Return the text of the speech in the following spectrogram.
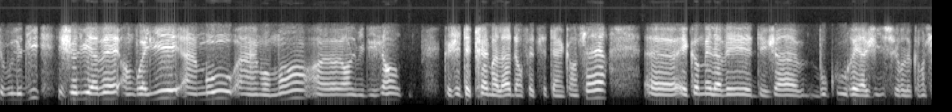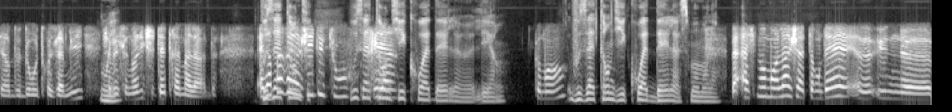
je vous le dis, je lui avais envoyé un mot à un moment euh, en lui disant que j'étais très malade. En fait, c'était un cancer. Euh, et comme elle avait déjà beaucoup réagi sur le cancer de d'autres amis, j'avais seulement dit que j'étais très malade. Elle n'a pas réagi du tout. Vous attendiez quoi d'elle, euh, Léa? Comment? Vous attendiez quoi d'elle à ce moment-là? Bah, À ce moment-là, j'attendais euh, une, euh,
